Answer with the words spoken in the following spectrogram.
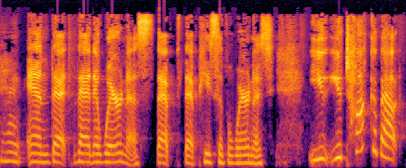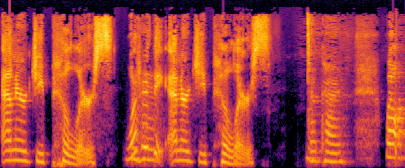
Right. And that that awareness, that that piece of awareness. You you talk about energy pillars. What mm-hmm. are the energy pillars? Okay. Well,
